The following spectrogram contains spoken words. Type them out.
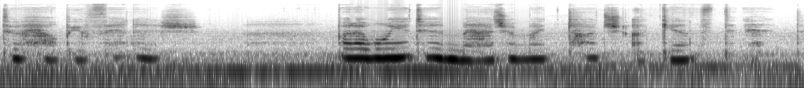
to help you finish. But I want you to imagine my touch against it.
